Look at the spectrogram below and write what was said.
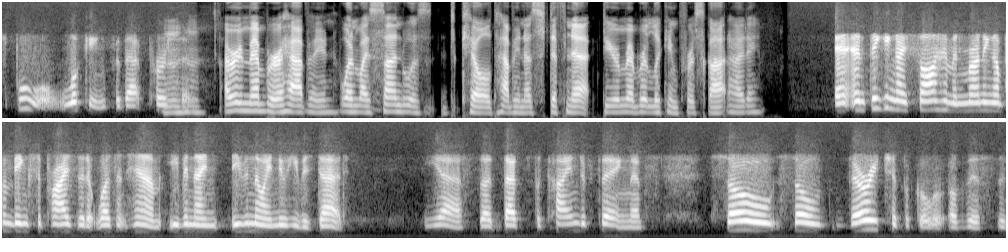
spool looking for that person. Mm-hmm. I remember having, when my son was killed, having a stiff neck. Do you remember looking for Scott, Heidi? And, and thinking I saw him and running up and being surprised that it wasn't him, even, I, even though I knew he was dead. Yes, that, that's the kind of thing that's so, so very typical of this, the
